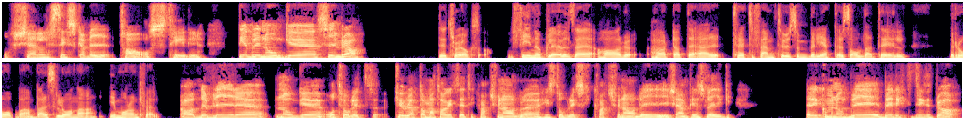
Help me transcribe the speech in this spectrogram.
och Chelsea ska vi ta oss till. Det blir nog eh, svinbra. Det tror jag också. Fin upplevelse. Har hört att det är 35 000 biljetter sålda till Roma, Barcelona imorgon kväll. Ja, det blir eh, nog eh, otroligt kul att de har tagit sig till kvartsfinal, eh, historisk kvartsfinal i, i Champions League. Det kommer nog bli, bli riktigt, riktigt bra.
